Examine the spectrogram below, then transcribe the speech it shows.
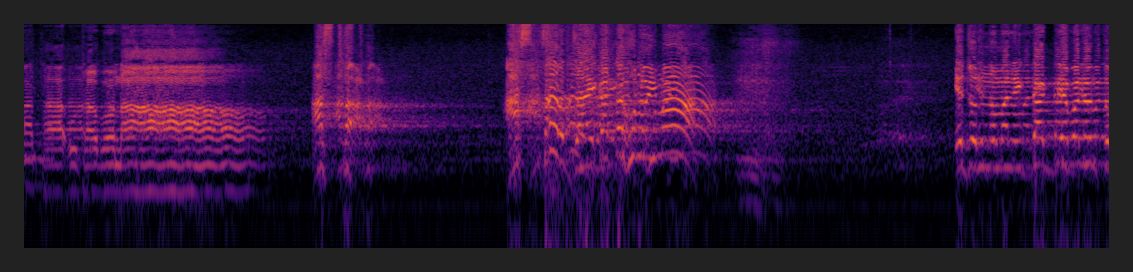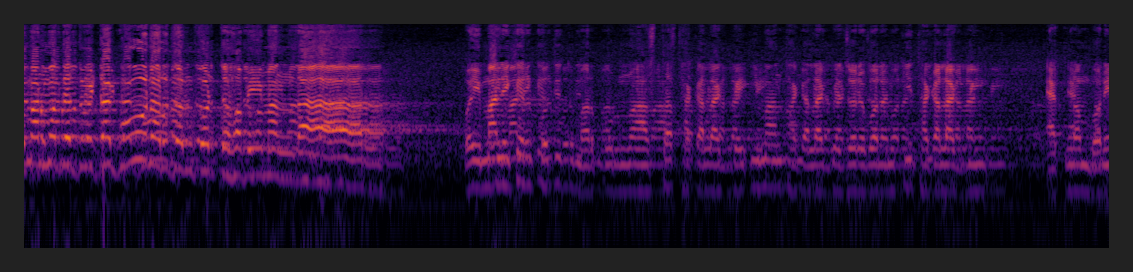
মাথা উঠাবো না। আস্থা। আস্থার জায়গাটা হলো ইমান এজন্য মালিক ডাক দিয়ে বলেন, তোমার মধ্যে দুইটা গুণ অর্জন করতে হবে ইমানদার ওই মালিকের প্রতি তোমার পূর্ণ আস্থা থাকা লাগবে ইমান থাকা লাগবে, জোরে বলেন, কি থাকা লাগবে? এক নম্বরে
